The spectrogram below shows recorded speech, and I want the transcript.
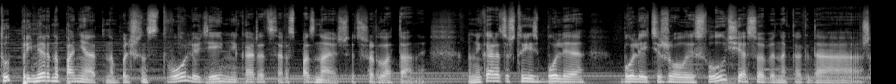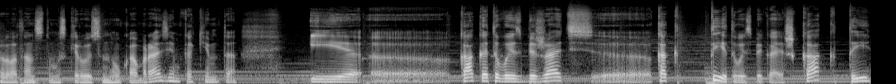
тут примерно понятно. Большинство людей, мне кажется, распознают, что это шарлатаны. Но мне кажется, что есть более, более тяжелые случаи, особенно когда шарлатанство маскируется наукообразием каким-то. И э, как этого избежать, э, как ты этого избегаешь, как ты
